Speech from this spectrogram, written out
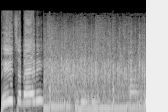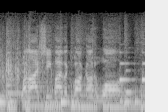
pizza, baby. Well, I see by the clock on the wall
